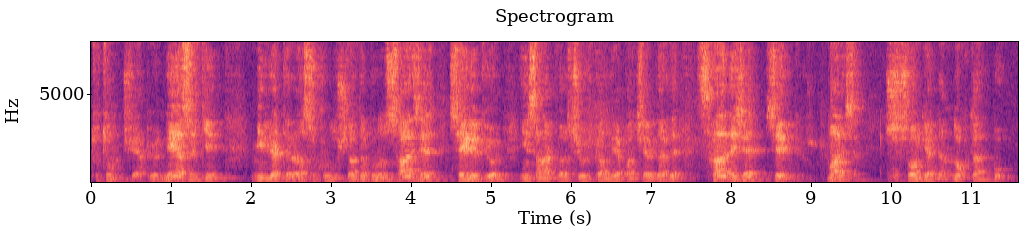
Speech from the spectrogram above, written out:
tutum şey yapıyor. Ne yazık ki milletler arası kuruluşlar da bunu sadece seyrediyor. İnsan hakları çığırtkanlığı yapan çevreler de sadece seyrediyor. Maalesef son gelinen nokta bu.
